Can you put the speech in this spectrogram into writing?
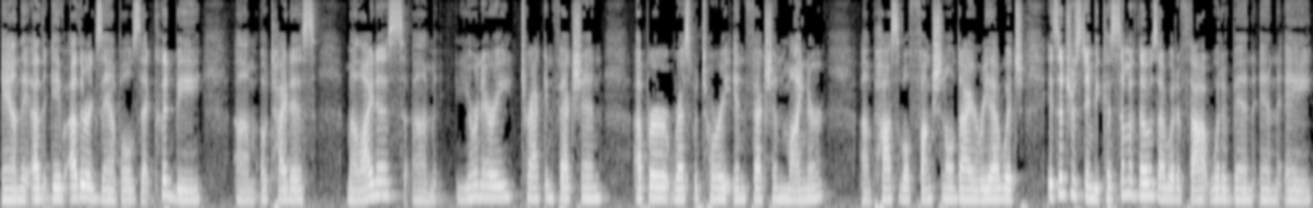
And they other, gave other examples that could be um, otitis mellitus, um, urinary tract infection, upper respiratory infection minor, uh, possible functional diarrhea, which it's interesting because some of those I would have thought would have been in a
